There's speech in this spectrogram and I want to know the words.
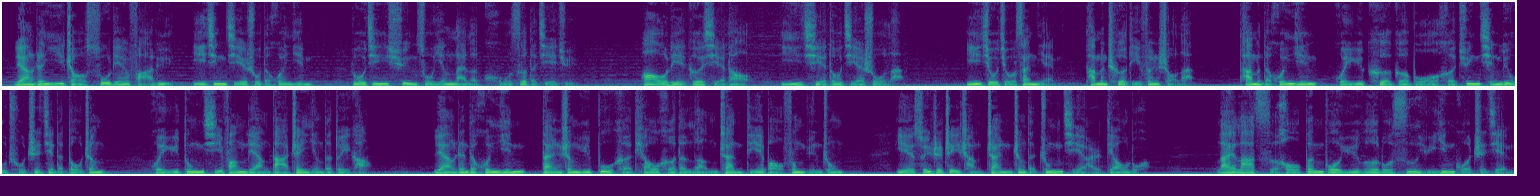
两人依照苏联法律已经结束的婚姻，如今迅速迎来了苦涩的结局。奥列格写道：“一切都结束了。”一九九三年，他们彻底分手了。他们的婚姻毁于克格勃和军情六处之间的斗争，毁于东西方两大阵营的对抗。两人的婚姻诞生于不可调和的冷战谍报风云中，也随着这场战争的终结而凋落。莱拉此后奔波于俄罗斯与英国之间，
